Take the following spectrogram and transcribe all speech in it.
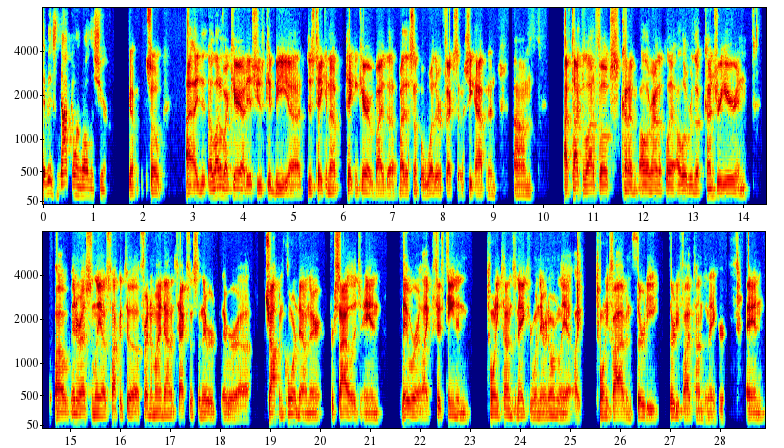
everything's not going well this year. Yeah. So I, I, a lot of our carryout issues could be uh, just taken up, taken care of by the by the simple weather effects that we see happening. Um, I've talked to a lot of folks, kind of all around the play, all over the country here, and uh, interestingly, I was talking to a friend of mine down in Texas, and they were they were uh, chopping corn down there for silage, and they were at like 15 and 20 tons an acre when they were normally at like 25 and 30, 35 tons an acre, and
